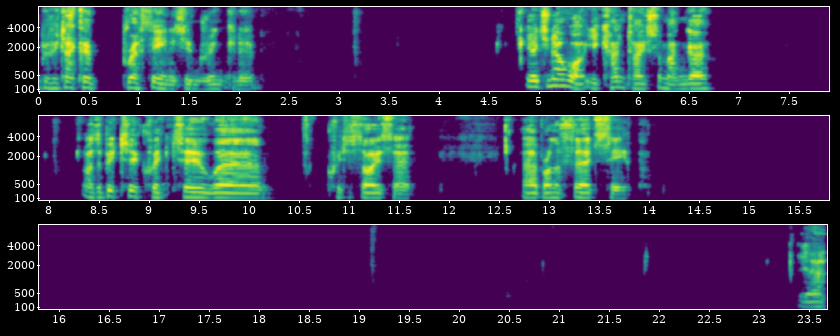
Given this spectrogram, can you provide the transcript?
But if you take a breath in as you're drinking it, yeah, do you know what? You can taste the mango. I was a bit too quick to uh, criticise that. Uh, but on the third sip, yeah,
